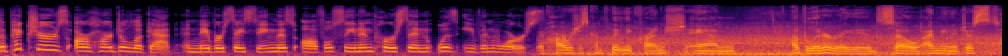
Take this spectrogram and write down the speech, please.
The pictures are hard to look at, and neighbors say seeing this awful scene in person was even worse. The car was just completely crunched and obliterated. So, I mean, it just,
